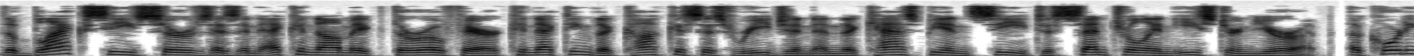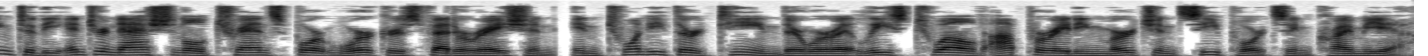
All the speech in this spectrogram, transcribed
The Black Sea serves as an economic thoroughfare connecting the Caucasus region and the Caspian Sea to Central and Eastern Europe. According to the International Transport Workers Federation, in 2013 there were at least 12 operating merchant seaports in Crimea.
